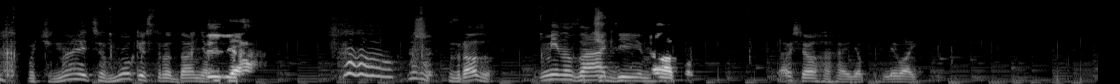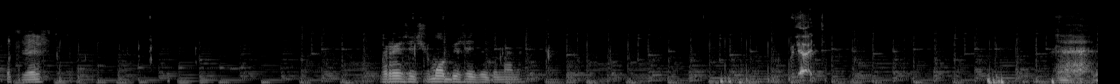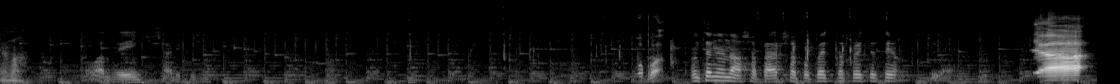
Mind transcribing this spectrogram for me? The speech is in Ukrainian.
Ах, починаються муки страдання. Бля. Зразу. Мінус один. Тато. Та все, ага, йоп, лівай. Окей. Рижий чмо біжить заді мене. Блять. Е, нема. Ладно, я інший шарик візьму. Опа. Ну це не наша перша попитка пройти цей. Я.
